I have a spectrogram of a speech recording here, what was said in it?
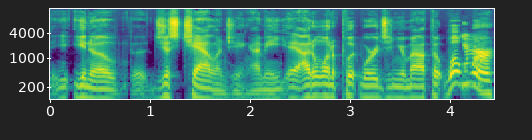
you know, just challenging. I mean, I don't want to put words in your mouth, but what yeah. were,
